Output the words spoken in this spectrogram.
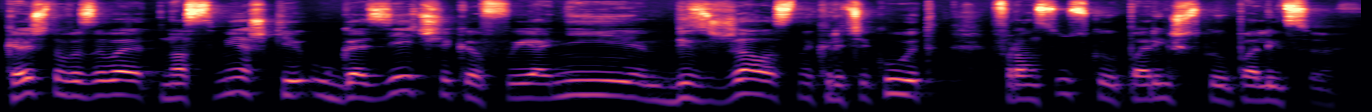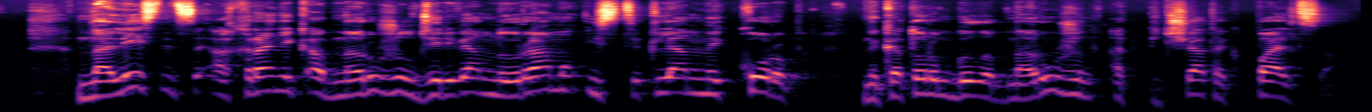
конечно, вызывает насмешки у газетчиков, и они безжалостно критикуют французскую парижскую полицию. На лестнице охранник обнаружил деревянную раму и стеклянный короб, на котором был обнаружен отпечаток пальца –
